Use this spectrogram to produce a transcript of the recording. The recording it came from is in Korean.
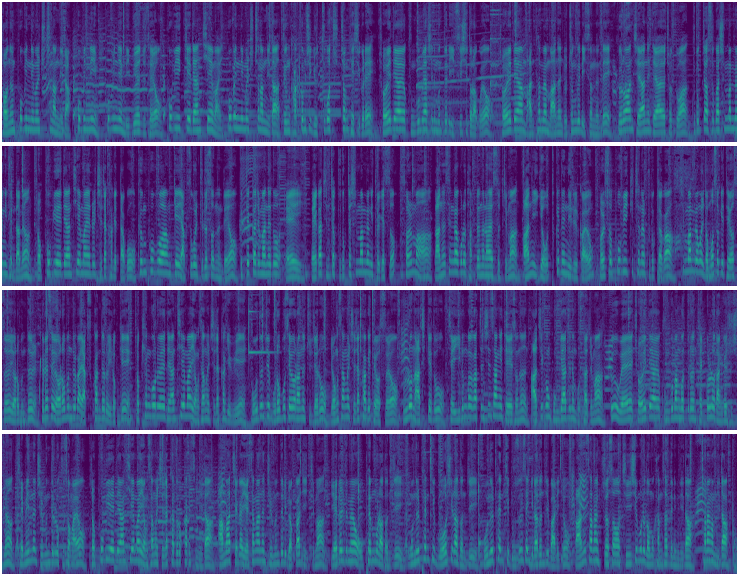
저는 포비님을 추천합니다. 포비님, 포비님 리뷰해주세요. 포비이키에 대한 TMI, 포비님을 추천합니다. 등 가끔씩 유튜버 추천 게시글에 저에 대하여 궁금해하시는 분들이 있으시더라고요. 저에 대한 많다면 많은 요청들이 있었는데 그러한 제안에 대하여 저 또한 구독자 수가 10만 명이 된다면 저 포비에 대한 TMI를 제작하겠다고 큰 포부와 함께 약속을 드렸었는데요. 그때까지만 해도 에이 내가 진짜 구독자 10만 명이 되겠어? 설마 라는 생각으로 답변을 하였었지만 아니 이게 어떻게 된 일일까요? 벌써 포비이키 채널 구독자가 10만 명을 넘어서게 되었어요 여러분들 그래서 여러분들과 약속한 대로 이렇게 저 캥거루에 대한 TMI 영상을 제작하기 위해 뭐든지 물어보세요 라는 주제로 영상을 제작하게 되었어요. 물론 아쉽게도 제 이름과 같은 신상에 대해서는 아직은 공개하지는 못하지만 그 외에 저에 대하여 궁금한 것들은 댓글로 남겨주시면 재밌는 질문들로 구성하여 저 포비에 대한 TMI 영상을 제작하도록 하겠습니다. 아마 제가 예상하는 질문들이 몇 가지 있지만 예를 들면 오펜무라든지 오늘 팬티 무엇이라든지 오늘 팬티 무슨 색이라든지 말이죠. 많은 사랑 주셔서 진심으로 너무 감사드립니다. 사랑합니다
